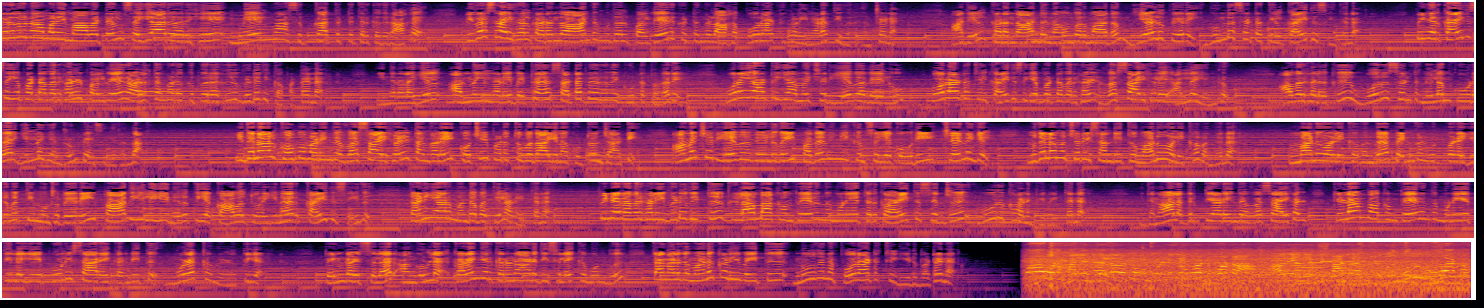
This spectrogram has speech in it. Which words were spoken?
திருவண்ணாமலை மாவட்டம் செய்யாறு அருகே மேல்மா சிப்கா திட்டத்திற்கு எதிராக விவசாயிகள் கடந்த ஆண்டு முதல் பல்வேறு கட்டங்களாக போராட்டங்களை நடத்தி வருகின்றனர். அதில் கடந்த ஆண்டு நவம்பர் மாதம் ஏழு பேரை குண்டு சட்டத்தில் கைது செய்தனர். பின்னர் கைது செய்யப்பட்டவர்கள் பல்வேறு அழுத்தங்களுக்கு பிறகு விடுவிக்கப்பட்டனர். இந்த நிலையில் அண்மையில் நடைபெற்ற சட்டப்பேரவை கூட்டத்தொடரில் உரையாற்றிய அமைச்சர் ஏவ வேலு போராட்டத்தில் கைது செய்யப்பட்டவர்கள் விவசாயிகளே அல்ல என்றும் அவர்களுக்கு ஒரு சென்ட் நிலம் கூட இல்லை என்றும் பேசியிருந்தார். இதனால் கோபமடைந்த விவசாயிகள் தங்களை கொச்சைப்படுத்துவதா என குற்றஞ்சாட்டி அமைச்சர் ஏவ வேலுவை பதவி நீக்கம் செய்ய கோரி சென்னையில் முதலமைச்சரை சந்தித்து மனு அளிக்க வந்தனர். மனு அளிக்க வந்த பெண்கள் உட்பட இருபத்தி மூன்று பேரை பாதியிலேயே நிறுத்திய காவல்துறையினர் கைது செய்து தனியார் மண்டபத்தில் அடைத்தனர். பின்னர் அவர்களை விடுவித்து கிளாம்பாக்கம் பேருந்து முனையத்திற்கு அழைத்து சென்று ஊருக்கு அனுப்பி வைத்தனர். இதனால் அதிருப்தி அடைந்த விவசாயிகள் கிளாம்பாக்கம் பேருந்து முனையத்திலேயே போலீசாரை கண்டித்து முழக்கம் எழுப்பினர். பெண்கள் சிலர் அங்குள்ள கலைஞர் கருணாநிதி சிலைக்கு முன்பு தங்களது மனுக்களை வைத்து நூதன போராட்டத்தில் ஈடுபட்டனர். போக விட ஓட்டு போட்டோம் அவர் எங்களுக்கு இப்படி பண்றாரு உனக்கு ஓட்டு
